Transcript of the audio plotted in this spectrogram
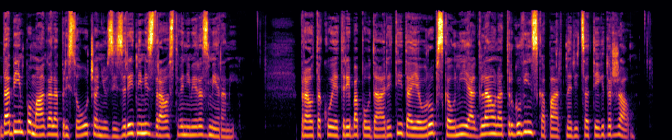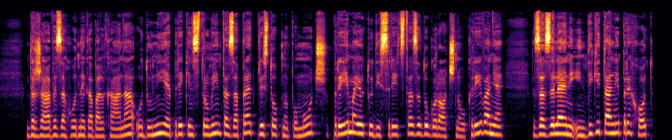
da bi jim pomagala pri soočanju z izrednimi zdravstvenimi razmerami. Prav tako je treba povdariti, da je Evropska unija glavna trgovinska partnerica teh držav. Države Zahodnega Balkana od unije prek instrumenta za predpristopno pomoč prejemajo tudi sredstva za dolgoročno ukrevanje, za zeleni in digitalni prehod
